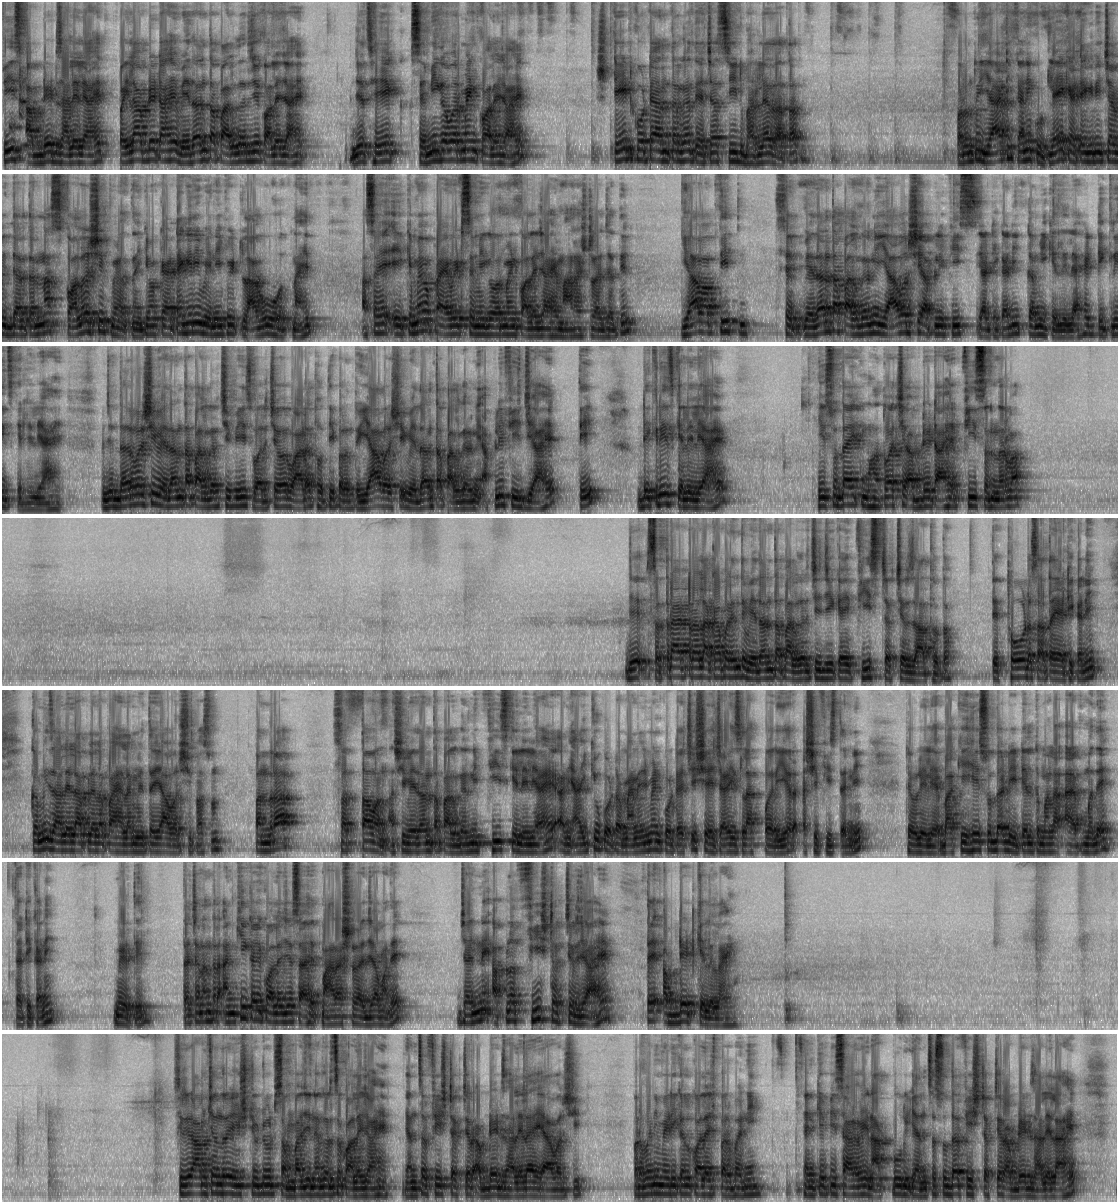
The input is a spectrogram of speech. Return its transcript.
फीस अपडेट झालेल्या आहेत. पहिला अपडेट आहे वेदांत पालघर जे कॉलेज आहे म्हणजेच हे एक सेमी गव्हर्नमेंट कॉलेज आहे. स्टेट कोट्या अंतर्गत याच्या सीट भरल्या जातात. परंतु या ठिकाणी कुठल्याही कॅटेगरीच्या विद्यार्थ्यांना स्कॉलरशिप मिळत नाही किंवा कॅटेगरी बेनिफिट लागू होत नाहीत. असं हे एकमेव प्रायव्हेट सेमी गव्हर्नमेंट कॉलेज आहे महाराष्ट्र राज्यातील. या बाबतीत से वेदांता पालघरने यावर्षी आपली फीस या ठिकाणी कमी केलेली आहे डिक्रीज केलेली आहे. म्हणजे दरवर्षी वेदांता पालघरची फीस वरचेवर वाढत होती परंतु यावर्षी वेदांता पालघरनी आपली फीस जी आहे ती डिक्रीज केलेली आहे. ही सुद्धा एक महत्त्वाची अपडेट आहे फी संदर्भात. जे सतरा अठरा लाखापर्यंत वेदांता पालघरची जी काही फी स्ट्रक्चर जात होतं ते थोडंसं आता या ठिकाणी कमी झालेलं आपल्याला पाहायला मिळतं या वर्षीपासून. पंधरा सत्तावन्न अशी वेदांता पालघरनी फीस केलेली आहे आणि आय क्यू कोटा मॅनेजमेंट कोट्याची शेहेचाळीस लाख पर इयर अशी फीस त्यांनी ठेवलेली आहे. बाकी हे सुद्धा डिटेल तुम्हाला ॲपमध्ये त्या ठिकाणी मिळतील. त्याच्यानंतर आणखी काही कॉलेजेस आहेत महाराष्ट्र राज्यामध्ये ज्यांनी आपलं फी स्ट्रक्चर जे आहे ते अपडेट केलेलं आहे. श्री रामचंद्र इन्स्टिट्यूट संभाजीनगरचं कॉलेज आहे. यांचं फी स्ट्रक्चर अपडेट झालेलं आहे यावर्षी. Parbhani medical college Parbhani N K P Salve Nagpur यांचं सुद्धा फी स्ट्रक्चर अपडेट झालेलं आहे.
